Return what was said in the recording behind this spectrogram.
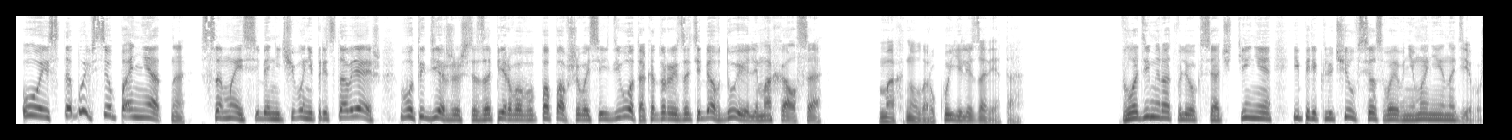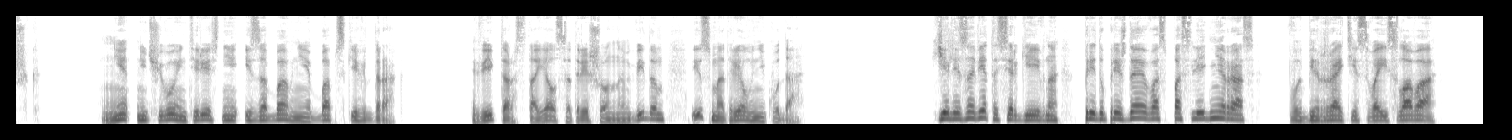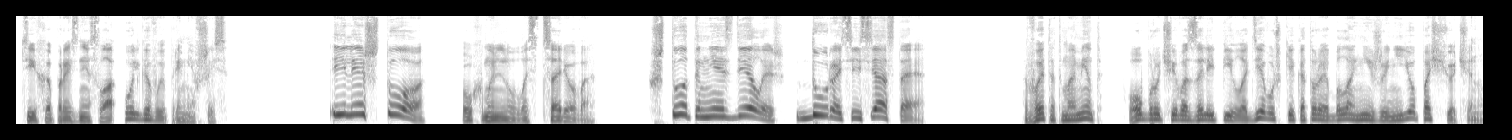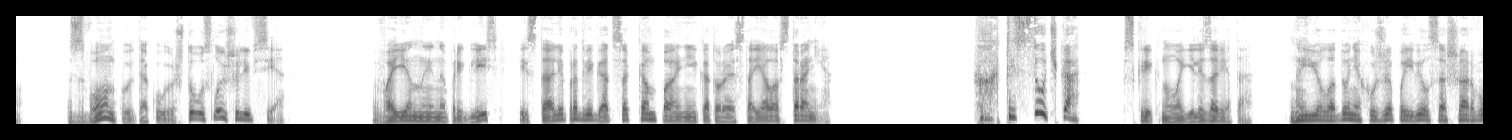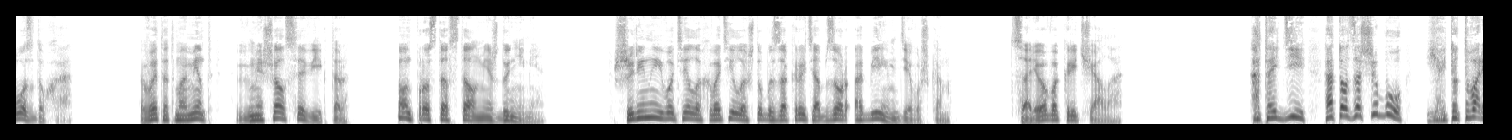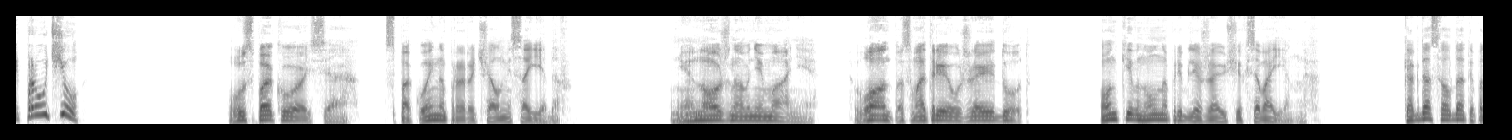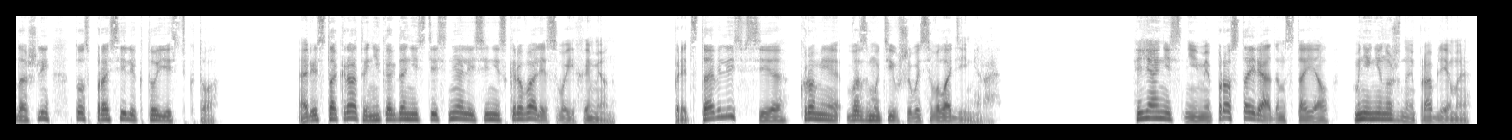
«Ой, с тобой все понятно. Сама из себя ничего не представляешь, вот и держишься за первого попавшегося идиота, который за тебя в дуэли махался», — махнула рукой Елизавета. Владимир отвлекся от чтения и переключил все свое внимание на девушек. Нет ничего интереснее и забавнее бабских драк. Виктор стоял с отрешенным видом и смотрел в никуда. «Елизавета Сергеевна, предупреждаю вас последний раз. Выбирайте свои слова», — тихо произнесла Ольга, выпрямившись. «Или что?» — ухмыльнулась Царева. «Что ты мне сделаешь, дура сисястая?» В этот момент Обручева залепила девушке, которая была ниже нее, пощечину. Звонкую такую, что услышали все. Военные напряглись и стали продвигаться к компании, которая стояла в стороне. «Ах ты, сучка!» — вскрикнула Елизавета. На ее ладонях уже появился шар воздуха. В этот момент вмешался Виктор. Он просто встал между ними. Ширины его тела хватило, чтобы закрыть обзор обеим девушкам. Царева кричала. «Отойди, а то зашибу! Я эту тварь проучу! «Успокойся», — спокойно прорычал Мясоедов. «Не нужно внимания. Вон, посмотри, уже идут». Он кивнул на приближающихся военных. Когда солдаты подошли, то спросили, кто есть кто. Аристократы никогда не стеснялись и не скрывали своих имен. Представились все, кроме возмутившегося Владимира. «Я не с ними, просто рядом стоял. Мне не нужны проблемы»,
